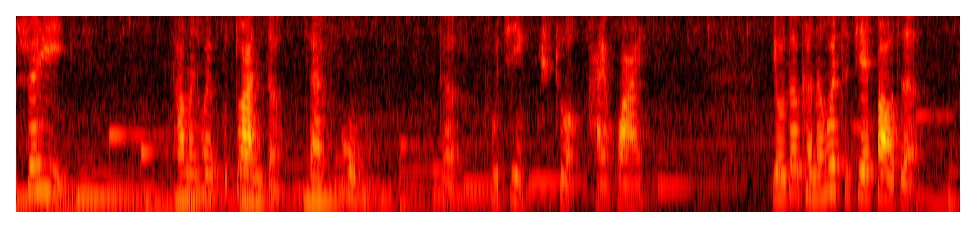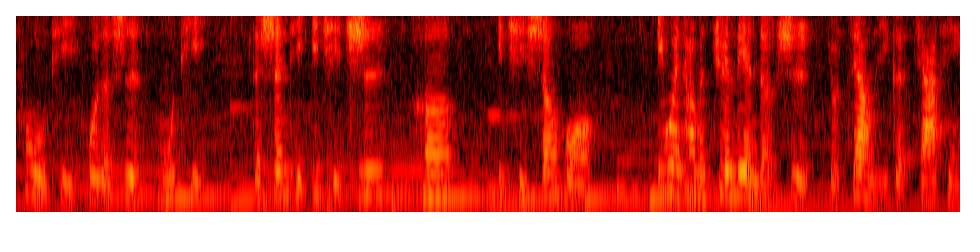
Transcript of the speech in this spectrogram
所以他们会不断的在父母的附近去做徘徊。有的可能会直接抱着父体或者是母体的身体一起吃喝，一起生活，因为他们眷恋的是有这样的一个家庭。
